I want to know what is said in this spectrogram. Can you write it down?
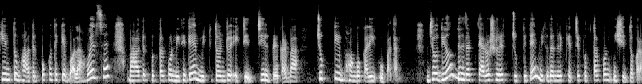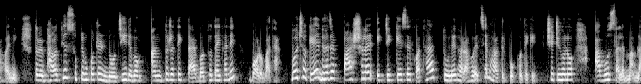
কিন্তু ভারতের পক্ষ থেকে বলা হয়েছে, ভারতের প্রত্যর্পণ নীতিতে মৃত্যুদণ্ড একটি জিল ব্রেকার বা চুক্তি ভঙ্গকারী উপাদান। যদিও দুই সালের চুক্তিতে মৃত্যুদণ্ডের ক্ষেত্রে প্রত্যর্পণ নিষিদ্ধ করা হয়নি। তবে ভারতীয় সুপ্রিম কোর্টের নজির এবং আন্তর্জাতিক দায়বদ্ধতা এখানে বড় বাধা। বৈঠকে দুই হাজার পাঁচ সালের একটি কেসের কথা তুলে ধরা হয়েছে ভারতের পক্ষ থেকে। সেটি হলো আবু সালেম মামলা।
